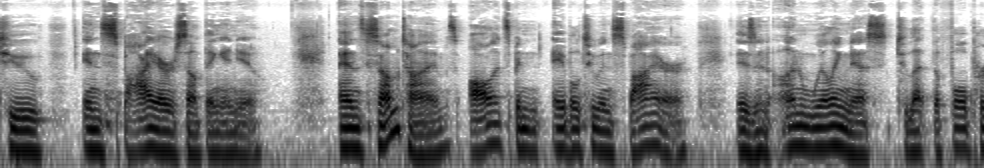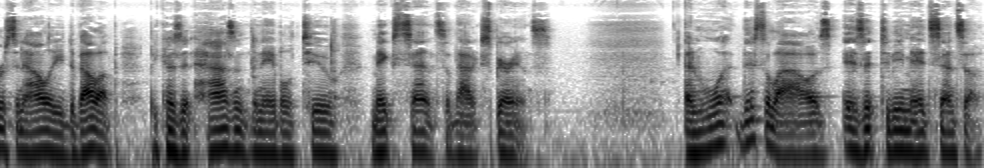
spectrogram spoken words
to inspire something in you. And sometimes all it's been able to inspire is an unwillingness to let the full personality develop because it hasn't been able to make sense of that experience. And what this allows is it to be made sense of.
